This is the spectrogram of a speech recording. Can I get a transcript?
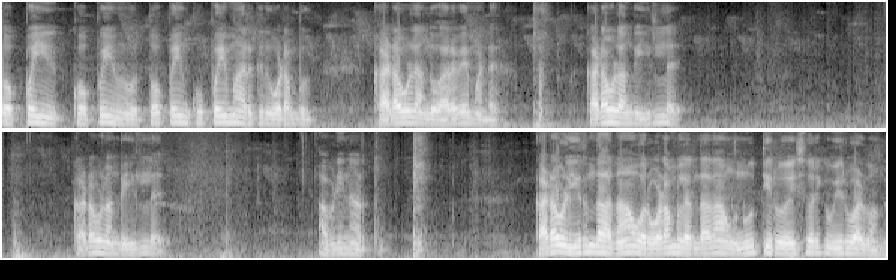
தொப்பையும் கொப்பையும் தொப்பையும் குப்பையுமா இருக்குது உடம்பு? கடவுள் அங்கே வரவே மாட்டார். கடவுள் அங்கே இல்லை. கடவுள் அங்கே இல்லை அப்படின்னு அர்த்தம். கடவுள் இருந்தால் தான் ஒரு உடம்புல இருந்தால் தான் அவங்க நூற்றி இருபது வயசு வரைக்கும் உயிர் வாழ்வாங்க.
